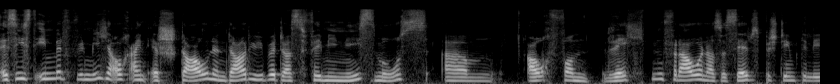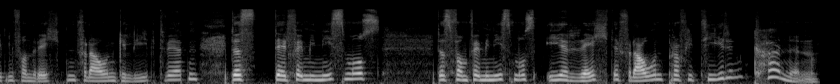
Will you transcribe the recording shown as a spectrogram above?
Es ist immer für mich auch ein Erstaunen darüber, dass Feminismus ähm, auch von rechten Frauen, also selbstbestimmte Leben von rechten Frauen gelebt werden, dass der Feminismus dass vom Feminismus eher rechte Frauen profitieren können.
